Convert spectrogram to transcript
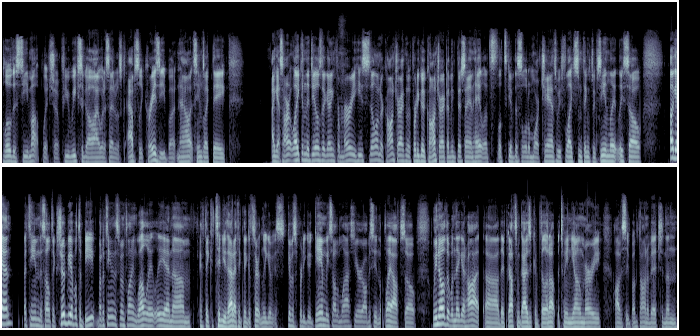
blow this team up, which a few weeks ago I would have said was absolutely crazy, but now it seems like they I guess aren't liking the deals they're getting from Murray. He's still under contract with a pretty good contract. I think they're saying, hey, let's let's give this a little more chance. We've liked some things we've seen lately. So again, a team the Celtics should be able to beat, but a team that's been playing well lately. And um, if they continue that, I think they could certainly give us give us a pretty good game. We saw them last year, obviously in the playoffs. So we know that when they get hot, uh, they've got some guys who can fill it up between Young, Murray, obviously Bogdanovich, and then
